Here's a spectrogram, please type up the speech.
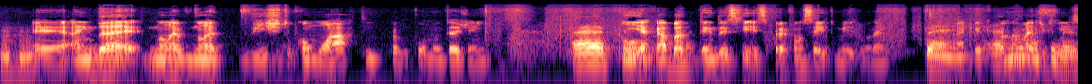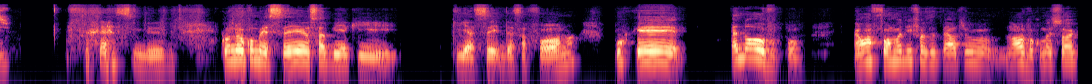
uhum. é, ainda é, não, é, não é visto como arte por, muita gente. É, pô, e acaba tendo esse, esse preconceito mesmo, né? Tem. Aí é torna mais assim difícil. Mesmo. É assim mesmo. Quando eu comecei, eu sabia que, que ia ser dessa forma, porque é novo, pô. é uma forma de fazer teatro nova. Começou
